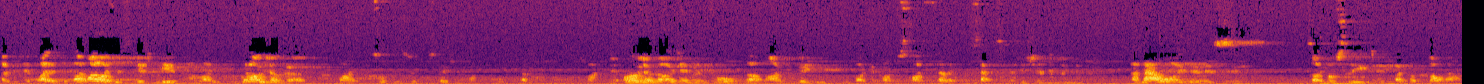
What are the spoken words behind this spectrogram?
like, like, my life is, is weird. now, Like when I was younger, oh, right, sort of station, I wanted to do that. Like, yeah. When I was younger, I genuinely thought that I would be like a kind of psychedelic sex addiction. And now what I do is, I mostly I put the doll out.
